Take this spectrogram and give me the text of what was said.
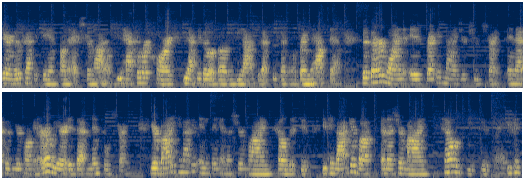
there are no traffic jams on the extra mile. You have to work hard. You have to go above and beyond. So that's the second one, bring the house down. The third one is recognize your true strength. And that's, as we were talking earlier, is that mental strength. Your body cannot do anything unless your mind tells it to. You cannot give up unless your mind tells you to. Right. You can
